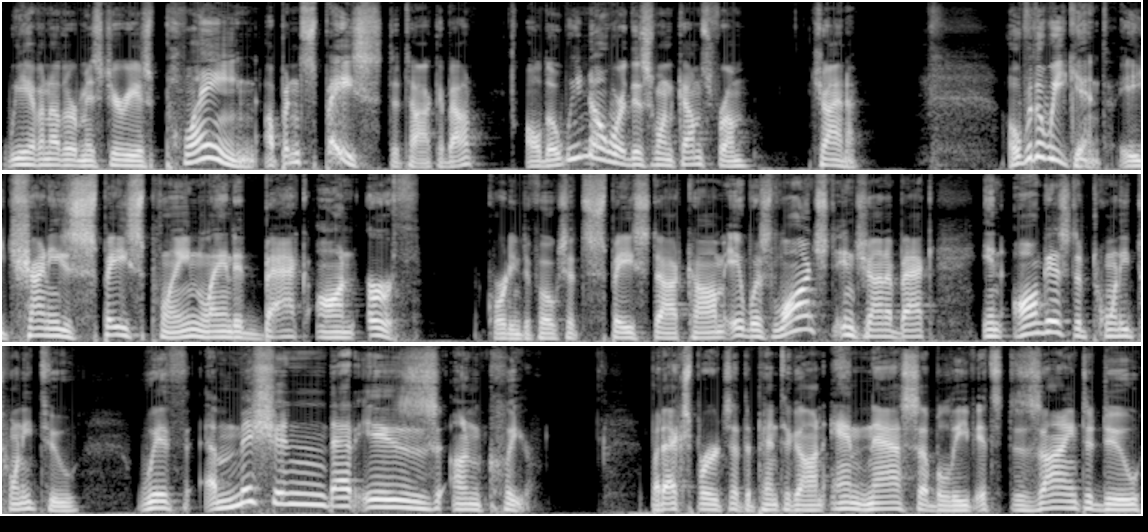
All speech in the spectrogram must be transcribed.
we have another mysterious plane up in space to talk about, although we know where this one comes from China. Over the weekend, a Chinese space plane landed back on Earth. According to folks at space.com, it was launched in China back in August of 2022 with a mission that is unclear. But experts at the Pentagon and NASA believe it's designed to do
